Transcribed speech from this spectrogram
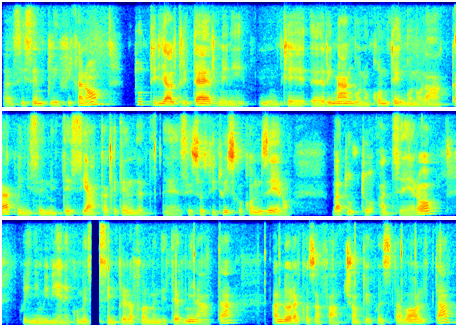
eh, si semplificano, tutti gli altri termini mh, mm, che eh, rimangono contengono la h, quindi se mettessi h che tende, eh, se sostituisco con 0 va tutto a 0, quindi mi viene come sempre la forma indeterminata. Allora cosa faccio anche questa volta?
